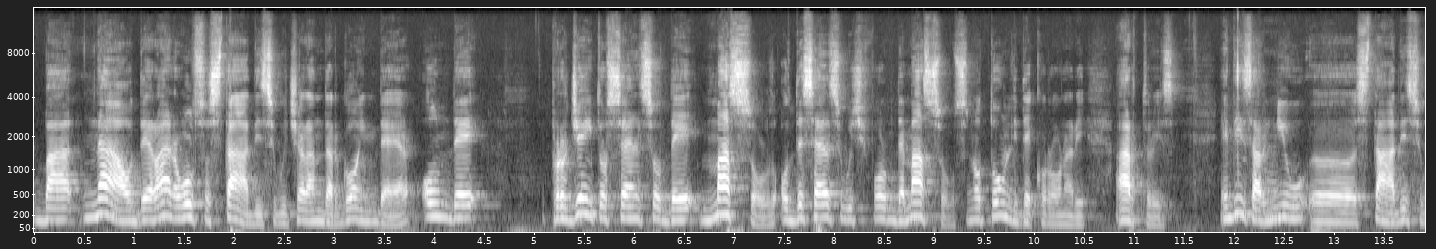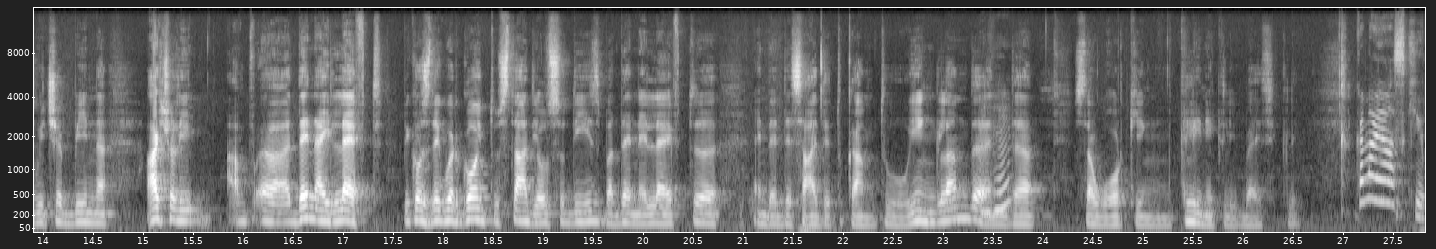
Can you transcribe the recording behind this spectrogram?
but now there are also studies which are undergoing there on the progenitor cells of the muscles, of the cells which form the muscles, not only the coronary arteries. And these are new uh, studies which have been uh, actually, um, uh, then I left because they were going to study also this, but then I left uh, and they decided to come to England and uh, start working clinically basically. Can ask you,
